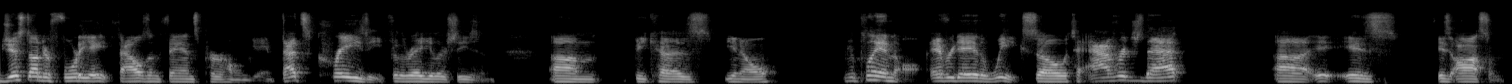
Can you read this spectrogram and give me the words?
just under 48,000 fans per home game. That's crazy for the regular season. Um, because, you know, you're playing every day of the week. So to average that uh, is is awesome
